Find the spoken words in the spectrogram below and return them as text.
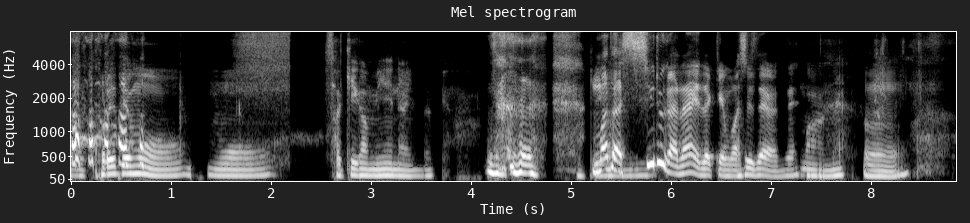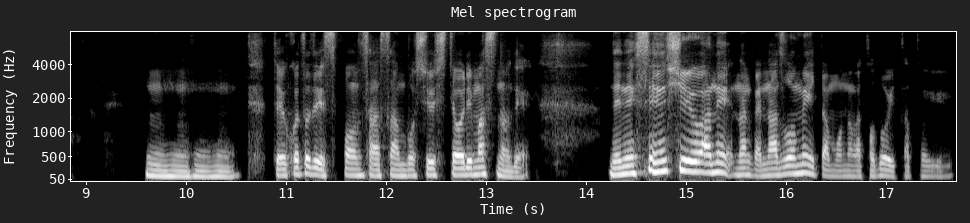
もう、これでもう、もう、先が見えないんだけど。まだ汁がないだけマシだよね。まあね。うん。うんうんうんうんということで、スポンサーさん募集しておりますので。でね、先週はね、なんか謎めいたものが届いたという。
